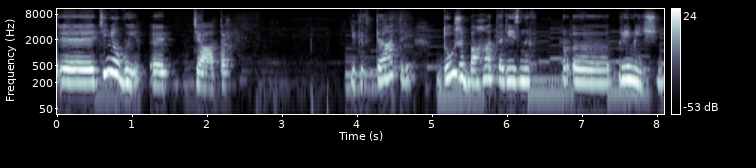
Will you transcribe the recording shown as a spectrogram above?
е, тіньовий е, театр. Діти, в театрі дуже багато різних приміщень.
